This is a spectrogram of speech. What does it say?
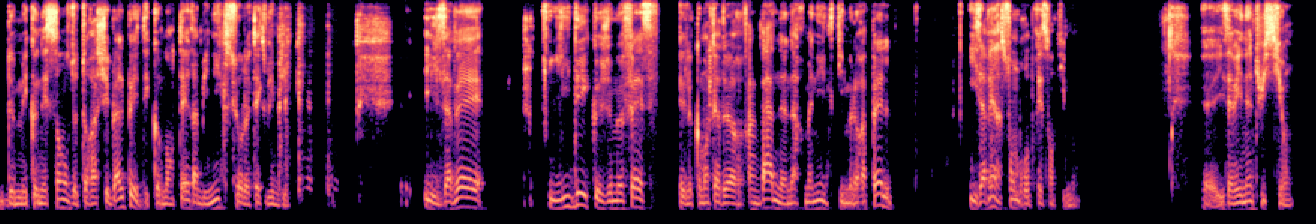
de mes connaissances de Torah Balpé, des commentaires rabbiniques sur le texte biblique. Ils avaient l'idée que je me fais, c'est le commentaire de Ramban Narmanide qui me le rappelle, ils avaient un sombre pressentiment. Euh, ils avaient une intuition.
